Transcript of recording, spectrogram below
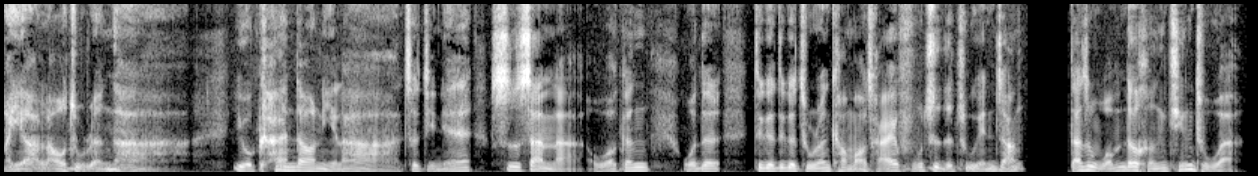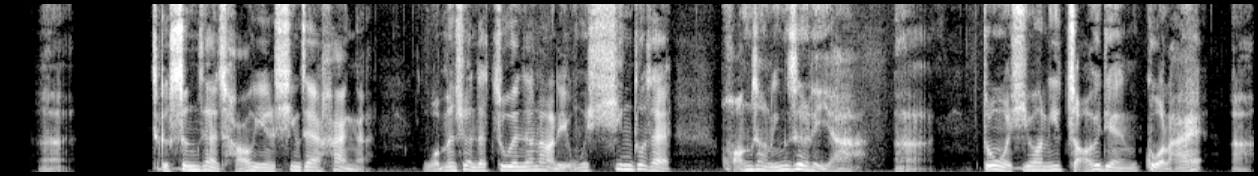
哎呀，老主人啊，又看到你啦！这几年失散了，我跟我的这个这个主人康茂才扶持的朱元璋，但是我们都很清楚啊，啊。这个身在曹营心在汉啊！我们虽然在朱元璋那里，我们心都在皇上您这里呀！啊，多么希望你早一点过来啊！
